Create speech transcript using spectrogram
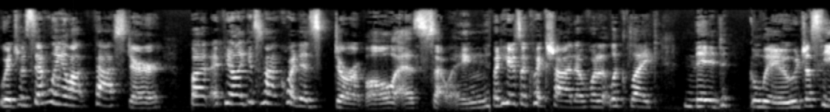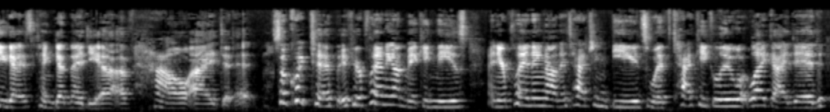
which was definitely a lot faster, but I feel like it's not quite as durable as sewing. But here's a quick shot of what it looked like mid-glue, just so you guys can get an idea of how I did it. So quick tip, if you're planning on making these, and you're planning on attaching beads with tacky glue like I did,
